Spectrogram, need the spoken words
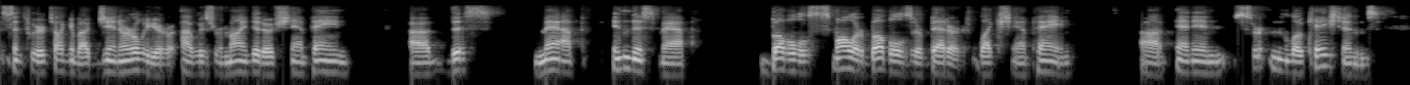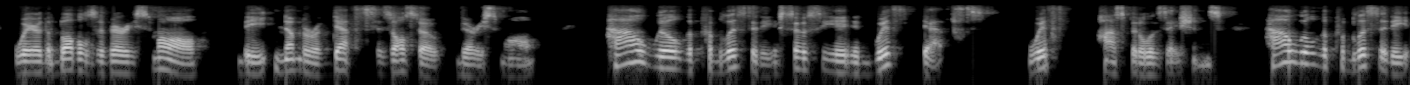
since we were talking about gin earlier, I was reminded of champagne. Uh, this map, in this map, bubbles, smaller bubbles are better, like champagne. Uh, and in certain locations where the bubbles are very small, the number of deaths is also very small. How will the publicity associated with deaths, with hospitalizations, how will the publicity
